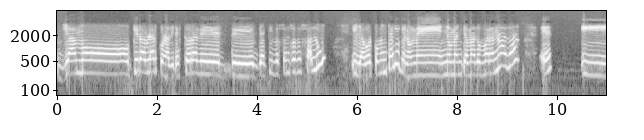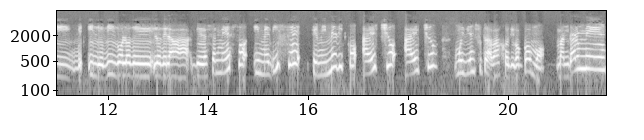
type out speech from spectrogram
llamo, quiero hablar con la directora de, de, aquí del centro de salud y le hago el comentario que no me, no me han llamado para nada, ¿eh? Y, y le digo lo de, lo de la, de hacerme eso y me dice que mi médico ha hecho, ha hecho muy bien su trabajo. Digo, ¿cómo? Mandarme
